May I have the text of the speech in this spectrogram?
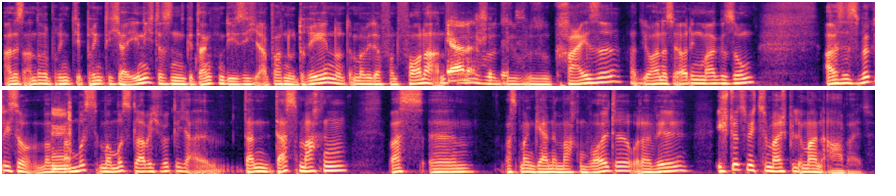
alles andere bringt, bringt dich ja eh nicht. Das sind Gedanken, die sich einfach nur drehen und immer wieder von vorne anfangen. Ja, so, so Kreise, hat Johannes Oerding mal gesungen. Aber es ist wirklich so, man, man muss, man muss, glaube ich, wirklich äh, dann das machen, was, ähm, was man gerne machen wollte oder will. Ich stütze mich zum Beispiel immer an Arbeit.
